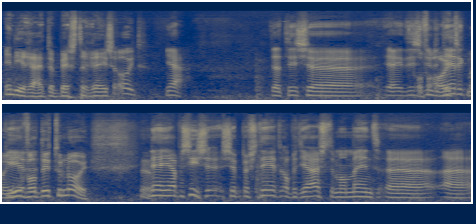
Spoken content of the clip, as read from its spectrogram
En die rijdt de beste race ooit. ja. Dat is, eh, ja, het is Of nu de ooit, derde maar in ieder keer... geval dit toernooi. Nee, ja, precies. Ze, ze presteert op het juiste moment eh,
